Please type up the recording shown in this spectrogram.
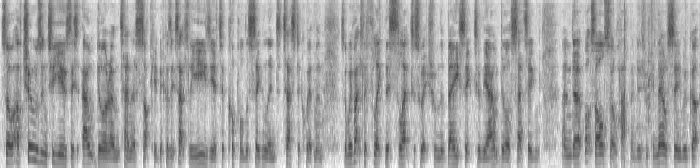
So I've chosen to use this outdoor antenna socket because it's actually easier to couple the signal into test equipment. So we've actually flicked this selector switch from the basic to the outdoor setting and uh, what's also happened is we can now see we've got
